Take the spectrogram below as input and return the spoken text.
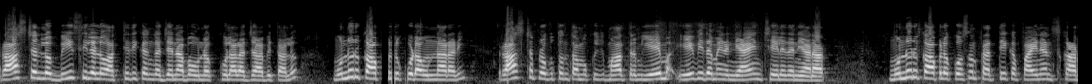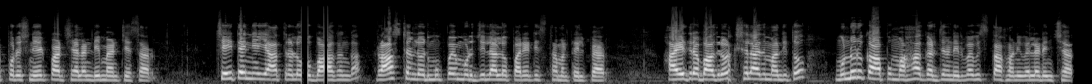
రాష్ట్రంలో బీసీలలో అత్యధికంగా జనాభా ఉన్న కులాల జాబితాలో మున్నూరు కాపులు కూడా ఉన్నారని రాష్ట్ర ప్రభుత్వం తమకు మాత్రం ఏ ఏ విధమైన న్యాయం చేయలేదని అన్నారు. మున్నూరు కాపుల కోసం ప్రత్యేక ఫైనాన్స్ కార్పొరేషన్ ఏర్పాటు చేయాలని డిమాండ్ చేశారు. చైతన్య యాత్రలో భాగంగా రాష్ట్రంలోని ముప్పై మూడు జిల్లాల్లో పర్యటిస్తామని తెలిపారు. హైదరాబాద్లో లక్షలాది మందితో మున్నూరు కాపు మహాగర్జన నిర్వహిస్తామని వెల్లడించారు.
